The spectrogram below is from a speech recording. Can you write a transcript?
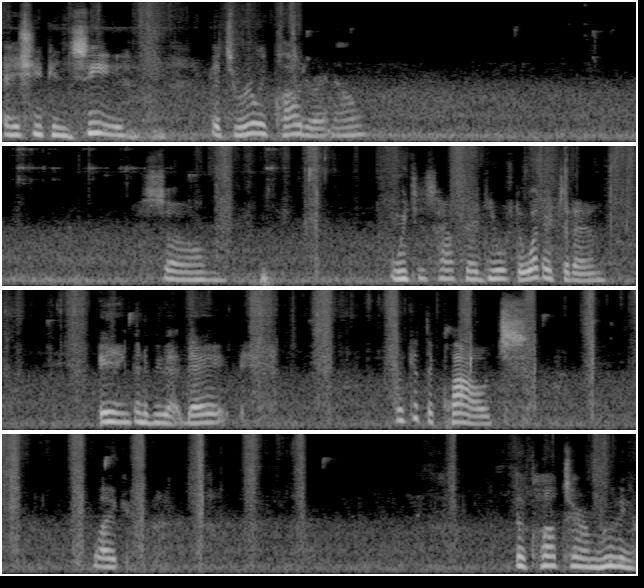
As you can see, it's really cloudy right now. So, we just have to deal with the weather today. It ain't gonna be that bad. Look at the clouds. Like, the clouds are moving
